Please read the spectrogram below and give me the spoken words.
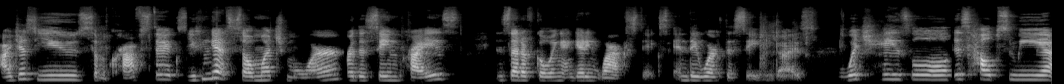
I just use some craft sticks. You can get so much more for the same price instead of going and getting wax sticks and they work the same guys witch hazel this helps me uh,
